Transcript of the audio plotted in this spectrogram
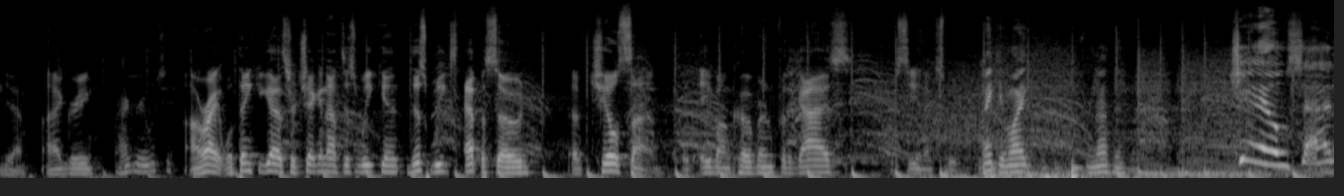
Yeah, I agree. I agree with you. All right. Well, thank you guys for checking out this weekend, this week's episode of Chill Sun with Avon Cobourne. For the guys, we'll see you next week. Thank you, Mike, for nothing. Chill, son.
